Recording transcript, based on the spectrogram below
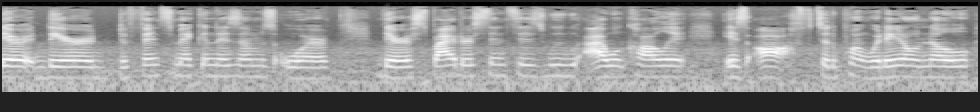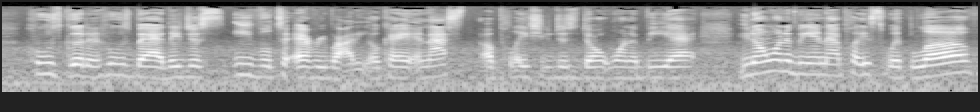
their their defense mechanisms or their spider senses, we I would call it, is off to the point where they don't know who's good and who's bad. They just evil to everybody. Okay, and that's a place you just don't want to be at. You don't want to be in that place with love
